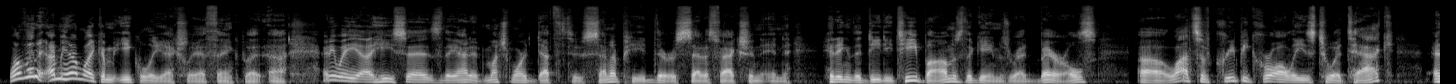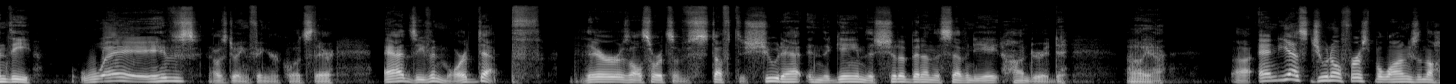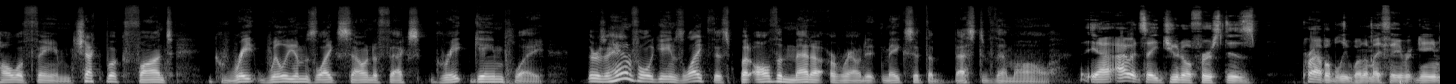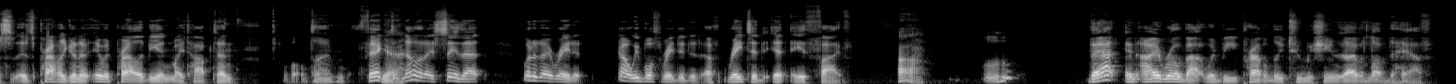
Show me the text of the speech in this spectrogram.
Well, then, I mean, I like them equally, actually, I think. But uh, anyway, uh, he says they added much more depth to Centipede. There is satisfaction in hitting the DDT bombs, the game's red barrels, uh, lots of creepy crawlies to attack, and the waves, I was doing finger quotes there, adds even more depth. There's all sorts of stuff to shoot at in the game that should have been on the 7800. Oh, yeah. Uh, and yes, Juno First belongs in the Hall of Fame. Checkbook font, great Williams like sound effects, great gameplay. There's a handful of games like this, but all the meta around it makes it the best of them all. Yeah, I would say Juno First is probably one of my favorite games. It's probably gonna. It would probably be in my top ten of all time. In fact, Yeah. now that I say that, what did I rate it? Oh, we both rated it. Uh, rated it a five. Ah, That and iRobot would be probably two machines I would love to have.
